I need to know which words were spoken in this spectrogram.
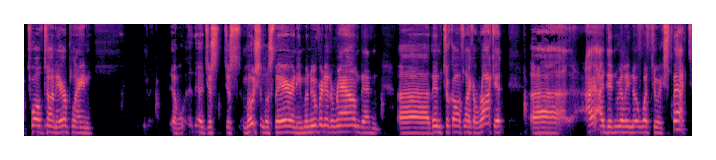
a 12 ton airplane uh, uh, just just motionless there, and he maneuvered it around and uh, then took off like a rocket. Uh, I, I, didn't really know what to expect.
